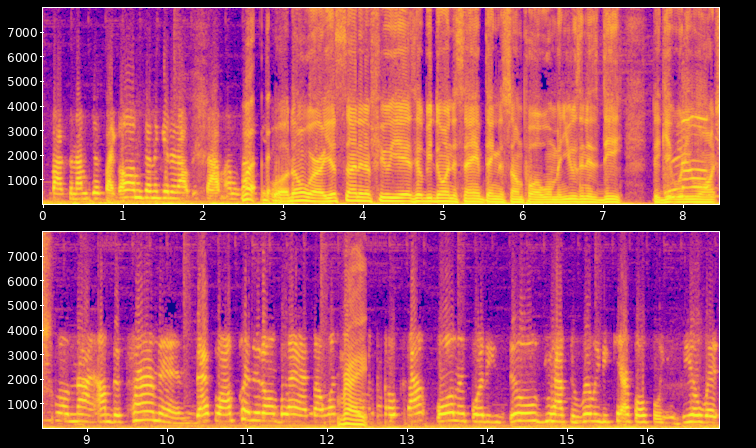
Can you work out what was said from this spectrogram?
Xbox, and I'm just like, oh, I'm gonna get it out the shop. I'm gonna Well. Well, don't worry. Your son in a few years he'll be doing the same thing to some poor woman, using his D to get what he no, wants. he will not. I'm determined. That's why I'm putting it on blast. I want Right. you to know, stop falling for these dudes. You have to really be careful who you deal with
